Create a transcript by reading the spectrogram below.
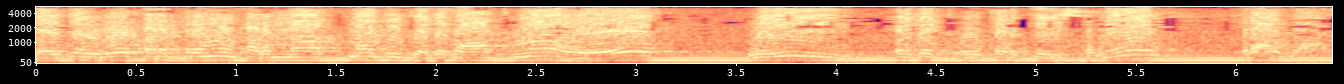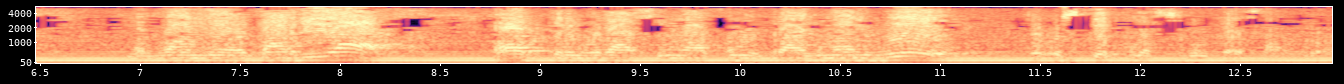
कहते वो परब्रह्म, परमात्मा जो जगत जगदात्मा है, वही प्रगट होकर के इस समय राजा भगवान ने अवतार दिया और त्रिपुरा सिंहासन विराजमान हुए तो उसके फलस्वरूप ऐसा हुआ।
